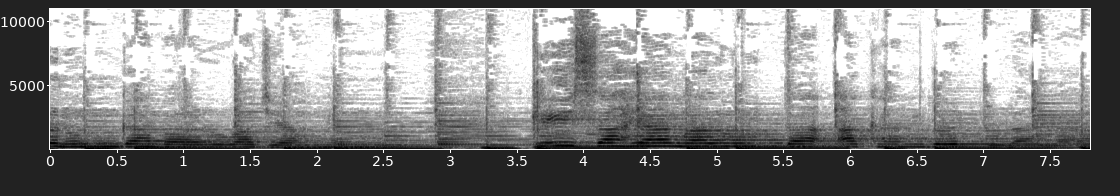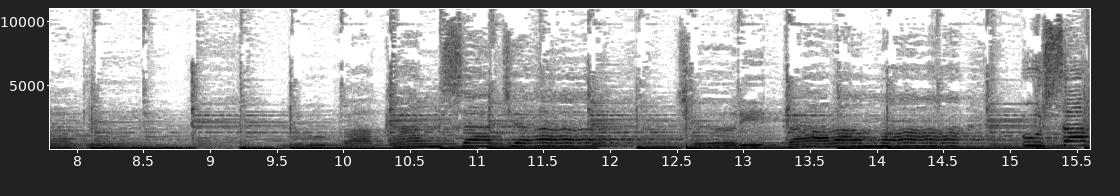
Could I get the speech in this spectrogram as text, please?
renung gambar wajahmu. Kisah yang lalu tak akan berulang lagi. Lupakan saja cerita lama. Usah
